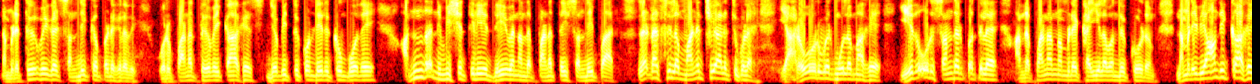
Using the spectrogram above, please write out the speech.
நம்முடைய தேவைகள் சந்திக்கப்படுகிறது. ஒரு பண தேவைக்காக ஜெபித்து கொண்டிருக்கும் போதே அந்த நிமிஷத்திலேயே தேவன் அந்த பணத்தை சந்திப்பார். இல்லாட்டா சில மனுச்சியாலத்துக்குள்ள யாரோ ஒருவர் மூலமாக ஏதோ ஒரு சந்தர்ப்பத்தில் அந்த பணம் நம்முடைய கையில் வந்து கூடும். நம்முடைய வியாதிக்காக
